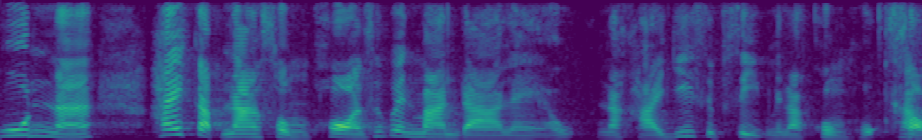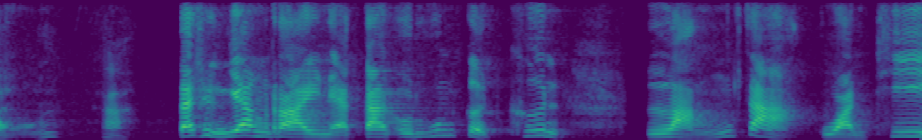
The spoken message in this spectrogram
หุ้นนะให้กับนางสมพรซึ่งเป็นมารดาแล้วนะคะ 24 มีนาคม 62ค่ะแต่ถึงอย่างไรเนี่ยการโอนหุ้นเกิดขึ้นหลังจากวันที่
